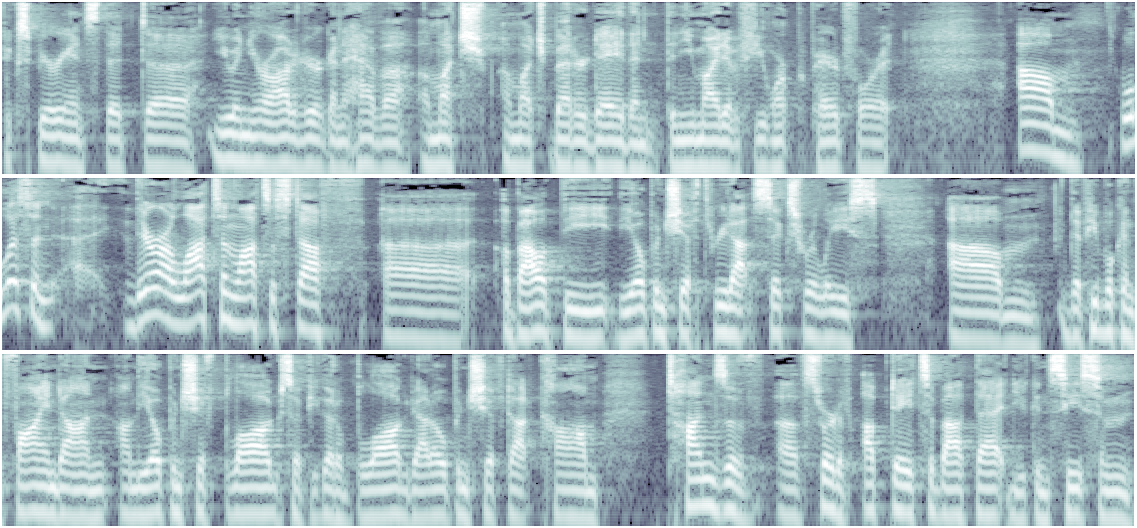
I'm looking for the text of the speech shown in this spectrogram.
experience, that uh, you and your auditor are going to have a, a, much a much better day than than you might have if you weren't prepared for it. Um, well, listen, uh, there are lots and lots of stuff uh, about the the OpenShift 3.6 release. Um, that people can find on on the OpenShift blog. So if you go to blog.openshift.com, tons of, of sort of updates about that. You can see some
